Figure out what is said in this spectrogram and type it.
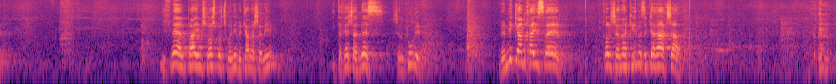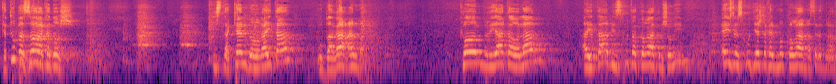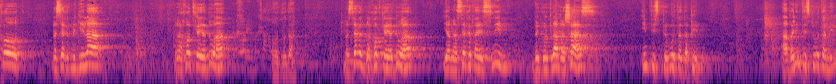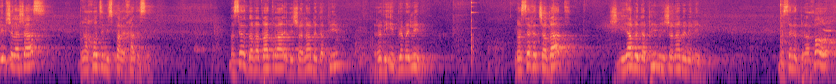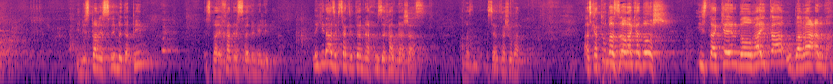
לפני 2,380 וכמה שנים התרחש הנס של פורים. ומי כעמך ישראל? כל שנה כאילו זה קרה עכשיו. כתוב בזוהר הקדוש, הסתכל באורייתא וברא עלמא. כל בריאת העולם הייתה בזכות התורה, אתם שומעים? איזה זכות יש לכם ללמוד תורה, מסכת ברכות, מסכת מגילה. ברכות כידוע, או תודה. מסכת ברכות כידוע היא המסכת העשרים בגודלה בש"ס, אם תספרו את הדפים. אבל אם תספרו את המילים של הש"ס, ברכות זה מספר 11. מסכת בבא בתרא ראשונה בדפים, רביעית במילים. מסכת שבת, שנייה בדפים, ראשונה במילים. מסכת ברכות היא מספר 20 בדפים, מספר 11 במילים. מגילה זה קצת יותר מאחוז אחד מהש"ס, אבל זו מסכת חשובה. אז כתוב בזוהר הקדוש, הסתכל באורייתא וברא עלמא.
